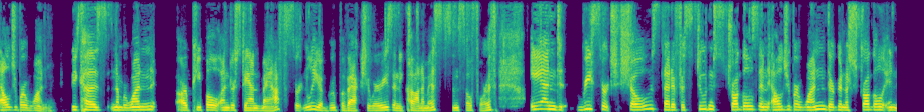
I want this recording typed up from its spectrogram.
Algebra 1 because number one, our people understand math, certainly a group of actuaries and economists and so forth. And research shows that if a student struggles in Algebra 1, they're going to struggle in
